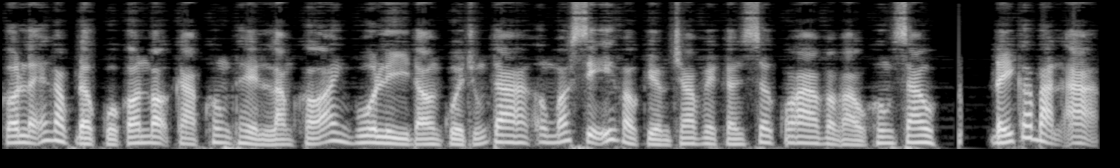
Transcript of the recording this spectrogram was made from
Có lẽ nọc độc của con bọ cạp không thể làm khó anh vua lì đòn của chúng ta. Ông bác sĩ vào kiểm tra về cắn sơ qua và bảo không sao. Đấy các bạn ạ,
